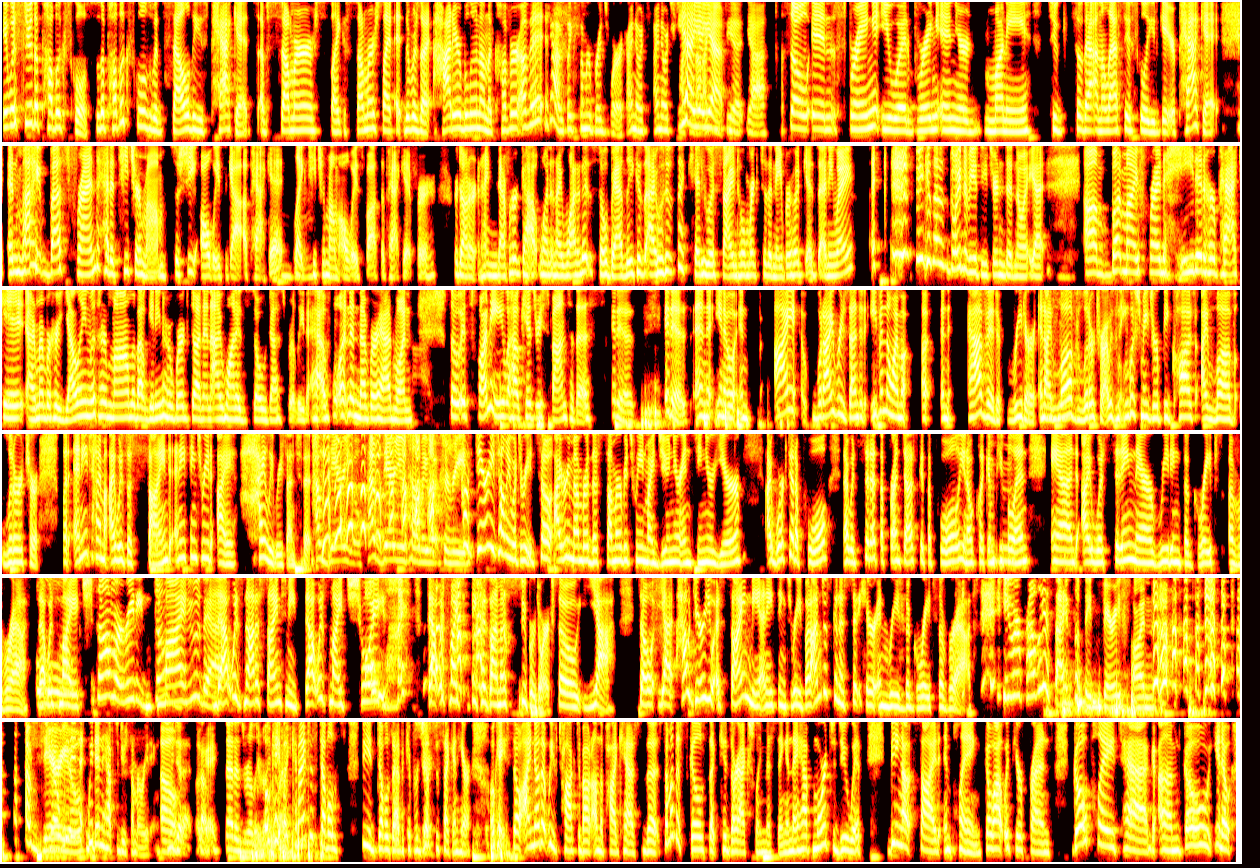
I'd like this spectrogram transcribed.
It was through the public schools. So the public schools would sell these packets of summer, like summer slide. eh, There was a hot air balloon on the cover of it. Yeah, it was like summer bridge work. I know. I know what you're Yeah, talking yeah, about. I yeah. can see it. Yeah. So in spring, you would bring in your money to so that on the last day of school you'd get your packet. And my best friend had a teacher mom, so she always got a packet. Like Mhm. teacher mom always bought the packet for her daughter, and I never got one, and I wanted it so badly because I was the kid who assigned homework to the neighborhood kids anyway. Because I was going to be a teacher and didn't know it yet. Um, but my friend hated her packet. I remember her yelling with her mom about getting her work done, and I wanted so desperately to have one and never had one. So it's funny how kids respond to this. It is. It is. And, you know, and I, what I resented, even though I'm a, a, an avid reader and I Mhm. loved literature, I was an English major because I love literature. But anytime I was assigned anything to read, I highly resented it. How dare you? How dare you tell me what to read? How dare you tell me what to read? So I remember the summer between my junior and senior year, I worked at a pool. And I would sit at the front desk at the pool, you know, clicking people Mm-hmm. in. And I was sitting there reading The Grapes of Wrath. That was my ch- summer reading. Don't my- do that. that was not assigned to me. That was my Oh, choice. what? that was my because I'm a super dork. So yeah. So yeah, how dare you assign me anything to read? But I'm just gonna sit here and read The Grapes of Wrath. you were probably assigned something very fun. How No, dare we you? didn't we didn't have to do summer reading. oh, we did it. So. Okay, that is really really Okay, funny. but can I just doubles be devil's advocate for Sure. just a second here? Okay, so I know that we've talked about on the podcast the some of the skills that kids are actually missing, and they have more to do with being outside and playing. Go out with your friends, go play tag, um, go, you know,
